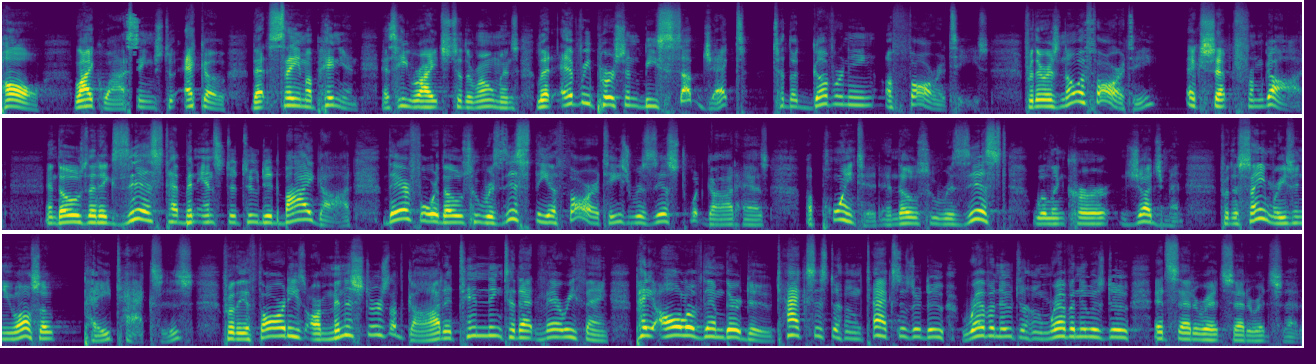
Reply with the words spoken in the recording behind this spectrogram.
Paul likewise seems to echo that same opinion as he writes to the Romans let every person be subject to the governing authorities. For there is no authority except from God, and those that exist have been instituted by God. Therefore, those who resist the authorities resist what God has appointed, and those who resist will incur judgment. For the same reason, you also pay taxes, for the authorities are ministers of God, attending to that very thing. Pay all of them their due taxes to whom taxes are due, revenue to whom revenue is due, etc., etc., etc.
